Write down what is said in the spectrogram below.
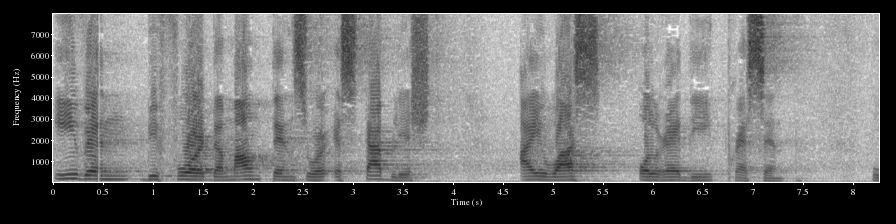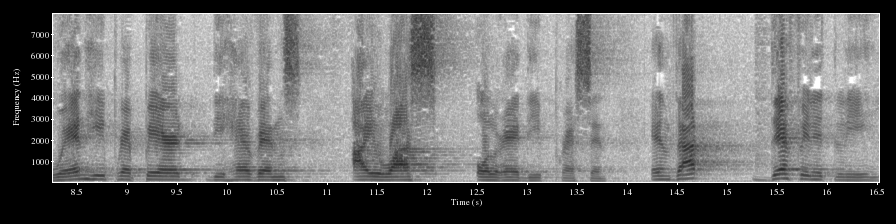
even before the mountains were established, I was already present. When He prepared the heavens, I was already present. And that definitely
